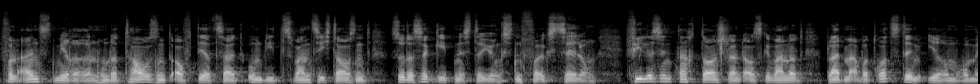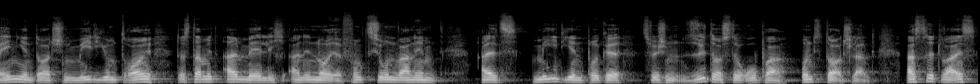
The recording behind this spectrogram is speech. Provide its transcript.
von einst mehreren hunderttausend auf derzeit um die 20.000, so das Ergebnis der jüngsten Volkszählung. Viele sind nach Deutschland ausgewandert, bleiben aber trotzdem ihrem rumäniendeutschen Medium treu, das damit allmählich eine neue Funktion wahrnimmt als Medienbrücke zwischen Südosteuropa und Deutschland. Astrid Weiß,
